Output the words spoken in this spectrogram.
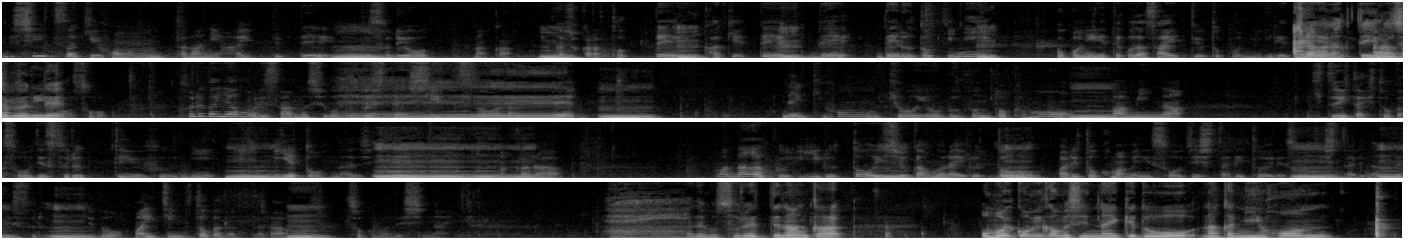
でシーツは基本棚に入ってて、うん。でそれをなんかうん一箇所から取って、うん。かけて、うん。で出る時に、うん。ここに入れてくださいっていうところに入れて洗わなくていいの洗わなくていいの自分で。そう。それがヤモリさんの仕事としてシーツを洗ってへー。うん。で基本共用部分とかも、うん。まあみんな気づいた人が掃除するっていうふうに、うん。家と同じで、だから、まあ、長くいるとうん。1週間ぐらいいると、うん。割とこまめに掃除したりトイレ掃除したりなんだりするんだけど、まあ1日とかだったらうん。そこまでしない。はあでもそれってなんか思い込みかもしんないけどなんか日本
